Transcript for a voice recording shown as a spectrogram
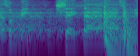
ass with me. Shake that ass.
